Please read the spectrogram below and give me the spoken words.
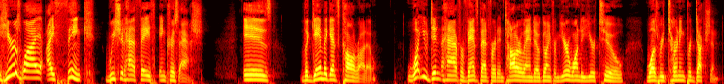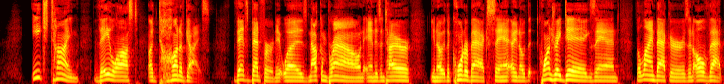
Here's why I think we should have faith in Chris Ash is the game against Colorado. What you didn't have for Vance Bedford and Todd Orlando going from year one to year two was returning production. Each time they lost a ton of guys. Vance Bedford, it was Malcolm Brown and his entire you know, the cornerbacks and, you know, the Quandre Diggs and the linebackers and all of that.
